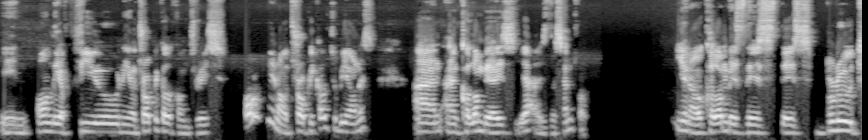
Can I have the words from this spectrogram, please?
in only a few neotropical countries or you know tropical to be honest and and colombia is yeah is the central you know colombia is this this brute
